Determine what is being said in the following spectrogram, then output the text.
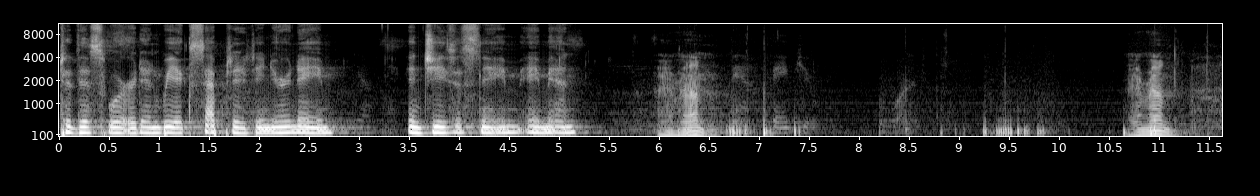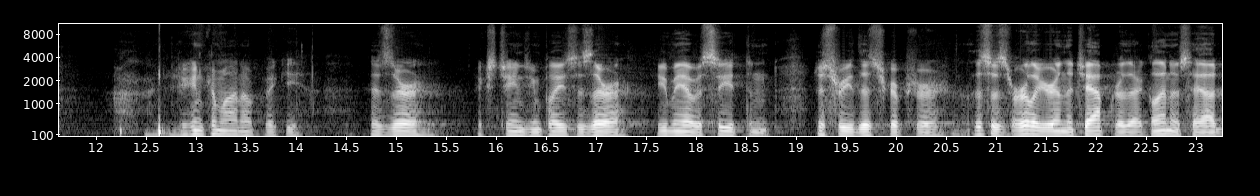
to this word, and we accept it in your name. In Jesus' name, amen. Amen. Thank you. Amen. You can come on up, Vicki. Is there exchanging places there? You may have a seat and just read this scripture. This is earlier in the chapter that Glennis had.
